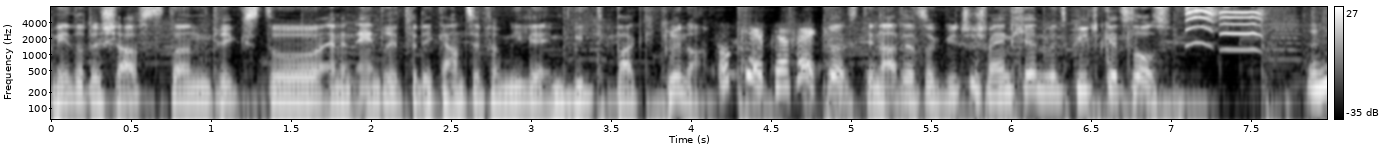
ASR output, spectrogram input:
Wenn du das schaffst, dann kriegst du einen Eintritt für die ganze Familie im Wildpark Grüner. Okay, perfekt. Gut, die Nadja hat so Quietscheschweinchen, wenn's quietscht, geht's los. Mhm.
